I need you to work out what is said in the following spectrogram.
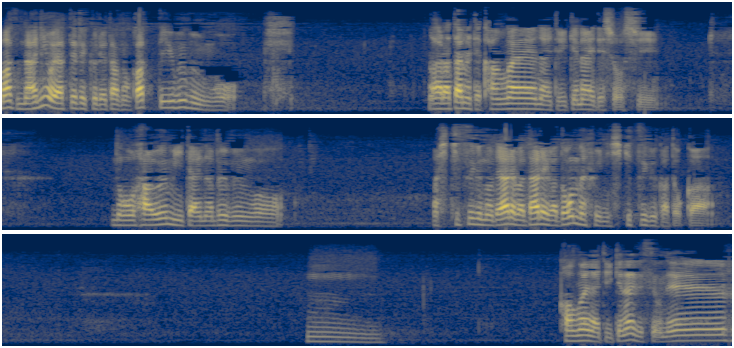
まず何をやっててくれたのかっていう部分を改めて考えないといけないでしょうし、ノウハウみたいな部分をまあ、引き継ぐのであれば誰がどんな風に引き継ぐかとか、うん、考えないといけないですよね。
